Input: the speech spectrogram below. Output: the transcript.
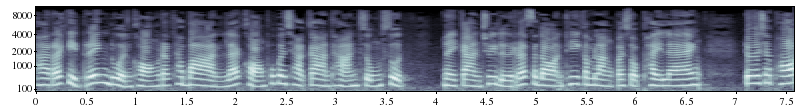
ภารกิจเร่งด่วนของรัฐบาล และของผู้บัญชาการฐานสูงสุด ในการช่วยเหลือรัษฎรที่กำลังประสบภัยแล้ง โดยเฉพาะ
